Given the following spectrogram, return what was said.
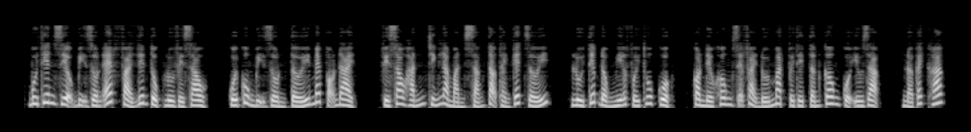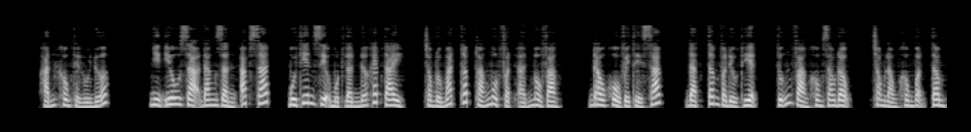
Bùi Thiên Diệu bị dồn ép phải liên tục lùi về sau, cuối cùng bị dồn tới mép võ đài, phía sau hắn chính là màn sáng tạo thành kết giới, lùi tiếp đồng nghĩa với thua cuộc, còn nếu không sẽ phải đối mặt với thế tấn công của yêu dạ, nói cách khác, hắn không thể lùi nữa. Nhìn yêu dạ đang dần áp sát, Bùi Thiên Diệu một lần nữa khép tay, trong đôi mắt thấp thoáng một Phật ấn màu vàng. Đau khổ về thể xác, đặt tâm vào điều thiện, vững vàng không dao động, trong lòng không bận tâm.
